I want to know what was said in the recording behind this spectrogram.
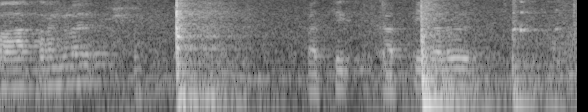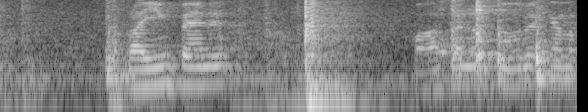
പാത്രങ്ങൾ കത്തി കത്തികൾ ഫ്രൈയിങ് പാന് പാത്രങ്ങൾ ചോറ് വെക്കാനുള്ള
